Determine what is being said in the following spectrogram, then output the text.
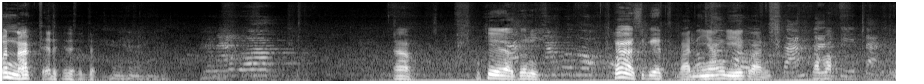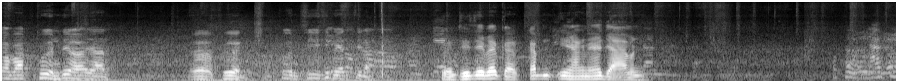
มันหนักแต่เด้ออ้าวโอเคแล้วตัวนี้ห้าสิบเอ็ดวันนี้ยังอีกวันสามกระบะสี่ตันกระบักพื้นเด้ออาจารย์ เออเพื่อนพื้นสี่สิบเอ็ดสิล่ะเพิ่นสิสิเบ็ดกับกับอีหยังเนี่ยยามันโอ้โหนักสิ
